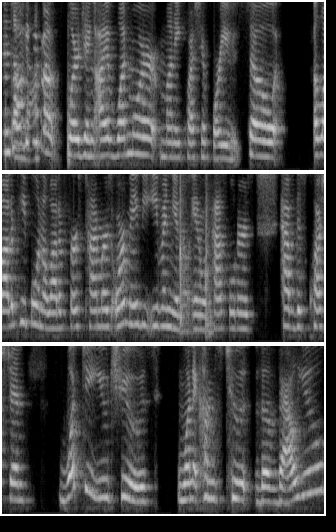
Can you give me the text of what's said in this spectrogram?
And talking oh, about splurging, I have one more money question for you. So a lot of people and a lot of first timers, or maybe even, you know, annual pass holders have this question. What do you choose when it comes to the value,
